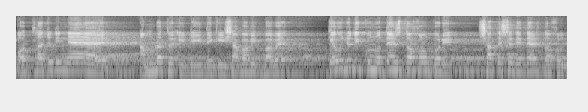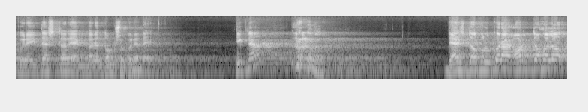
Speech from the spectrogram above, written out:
বদলা যদি নেয়, আমরা তো এটি দেখি স্বাভাবিকভাবে। কেউ যদি কোনো দেশ দখল করে সাথে সাথে দেশ দখল করে এই দেশটারে একবারে ধ্বংস করে দেয়। ঠিক না? দেশ দখল করার অর্থ হলো,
